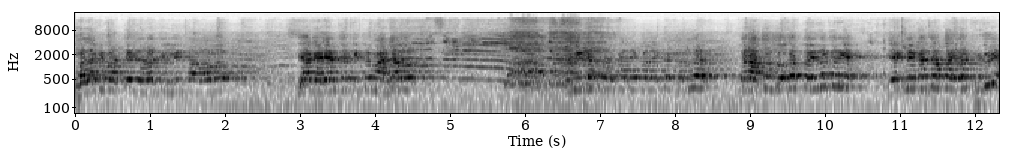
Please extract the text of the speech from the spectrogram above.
मला बी वाटतंय जरा दिल्लीत जावावं त्या गाड्यांचं चित्र मांडावं. तुम्ही जर सहकार्य करायचं ठरलं तर आपण दोघं पहिलं करूया. एकमेकाचा पहिला फिरूया.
